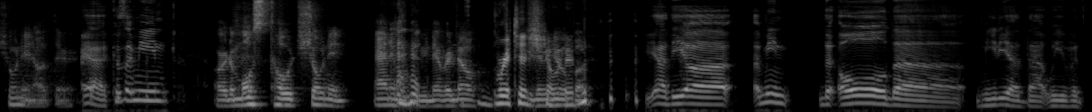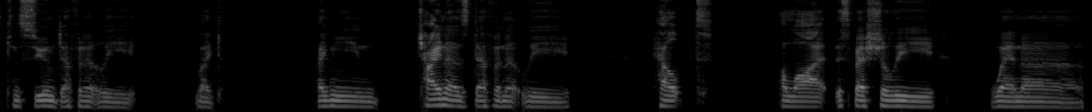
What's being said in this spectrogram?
shonen out there, Yeah, because I mean, or the most told shonen anime. You never know. British You never shonen. about- yeah, the uh I mean the old uh media that we've consumed definitely like I mean China is definitely helped a lot, especially when uh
